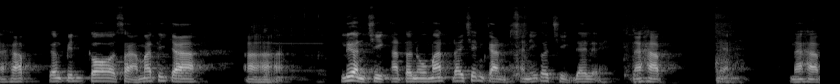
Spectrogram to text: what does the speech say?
นะครับ เครื่องปริ้นก็สามารถที่จะเลื่อนฉีกอัตโนมัติได้เช่นกัน อันนี้ก็ฉีกได้เลยนะครับเนี่ยนะครับ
